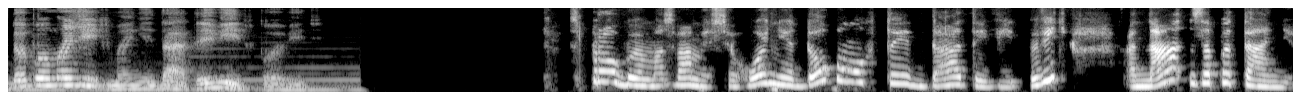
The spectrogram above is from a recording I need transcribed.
Допоможіть мені дати відповідь. Спробуємо з вами сьогодні допомогти дати відповідь на запитання,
